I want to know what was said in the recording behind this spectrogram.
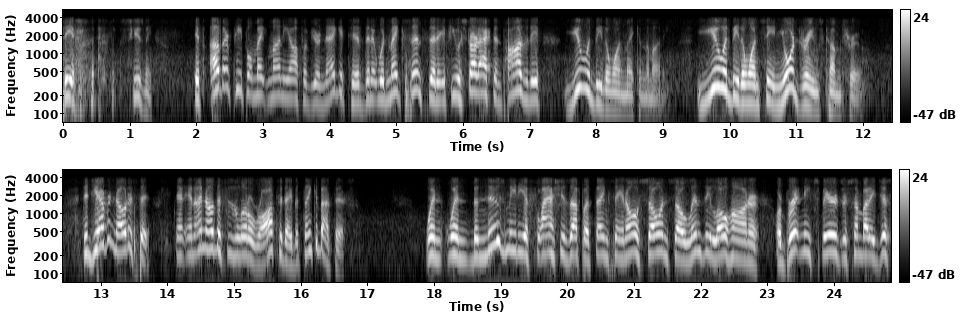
See, if excuse me, if other people make money off of your negative, then it would make sense that if you start acting positive, you would be the one making the money. You would be the one seeing your dreams come true. Did you ever notice that? And, and I know this is a little raw today, but think about this. When when the news media flashes up a thing saying, "Oh, so and so, Lindsay Lohan or or Britney Spears or somebody just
